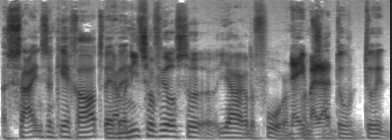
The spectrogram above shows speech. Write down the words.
eh, Sainz een keer gehad. We Ja, maar hebben... niet zoveel als de jaren ervoor. Nee, maar dat, doe-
